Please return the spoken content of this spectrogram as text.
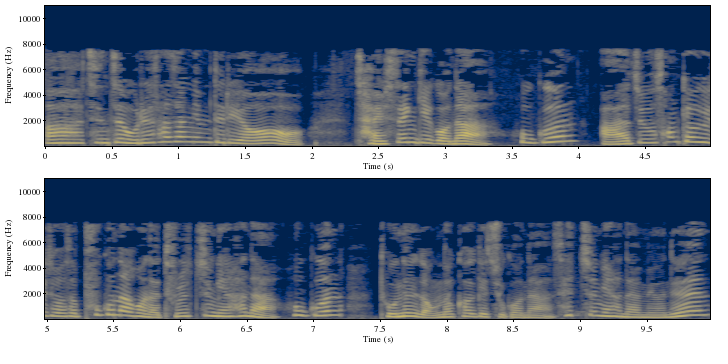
아, 진짜 우리 사장님들이요. 잘생기거나 혹은 아주 성격이 좋아서 푸근하거나 둘 중에 하나 혹은 돈을 넉넉하게 주거나 셋 중에 하나면은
